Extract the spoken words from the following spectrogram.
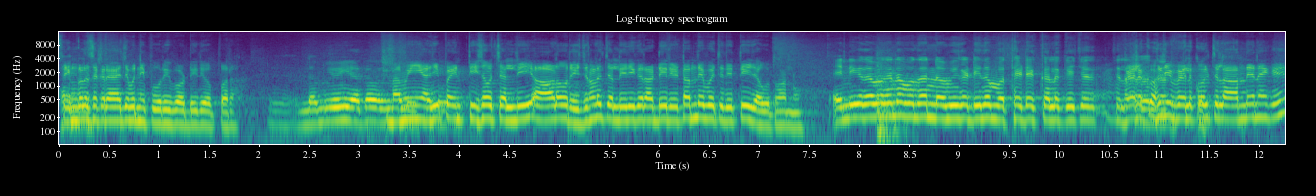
ਸਿੰਗਲ ਸਕ੍ਰੈਚ ਵੀ ਨਹੀਂ ਪੂਰੀ ਬੋਡੀ ਦੇ ਉੱਪਰ। ਨਵੀਂ ਹੋਈ ਆ ਤਾਂ ਉਹੀ। ਨਵੀਂ ਆ ਜੀ 3500 ਚੱਲੀ ਆਲ ਓਰੀਜਨਲ ਚੱਲੀ ਦੀ ਗਾਡੀ ਰਿਟਰਨ ਦੇ ਵਿੱਚ ਦਿੱਤੀ ਜਾਊ ਤੁਹਾਨੂੰ। ਇੰਨੀ ਕਦਾ ਮੈਂ ਕਹਿੰਦਾ ਬੰਦਾ ਨਵੀਂ ਗੱਡੀ ਦਾ ਮੱਥੇ ਟੇਕਣ ਲੱਗੇ ਚ ਚਲਾ ਬਿਲਕੁਲ ਜੀ ਬਿਲਕੁਲ ਚਲਾਉਂਦੇ ਨੇਗੇ।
